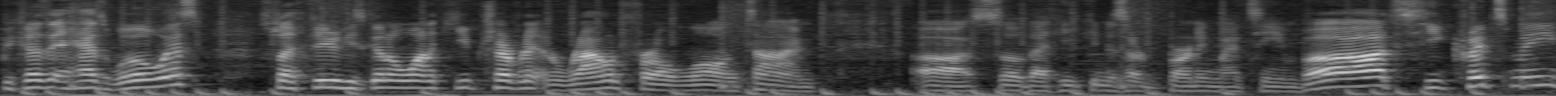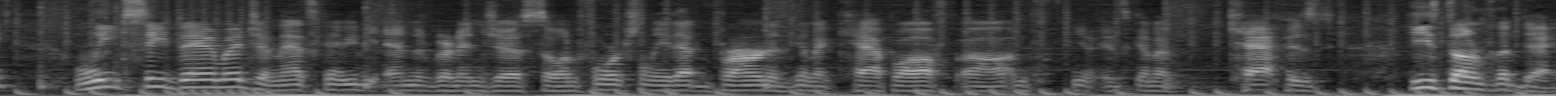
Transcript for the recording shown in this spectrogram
because it has Will-O-Wisp. So I figure he's going to want to keep Trevenant around for a long time. Uh, so that he can just start burning my team. But he crits me, Leech Seed damage, and that's going to be the end of Greninja. So unfortunately, that burn is going to cap off. Uh, you know, it's going to cap his He's done for the day.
